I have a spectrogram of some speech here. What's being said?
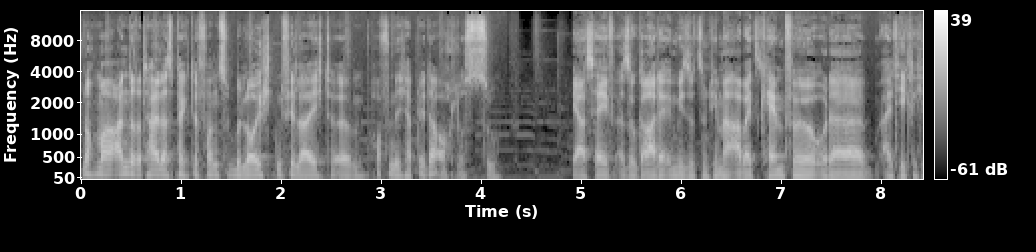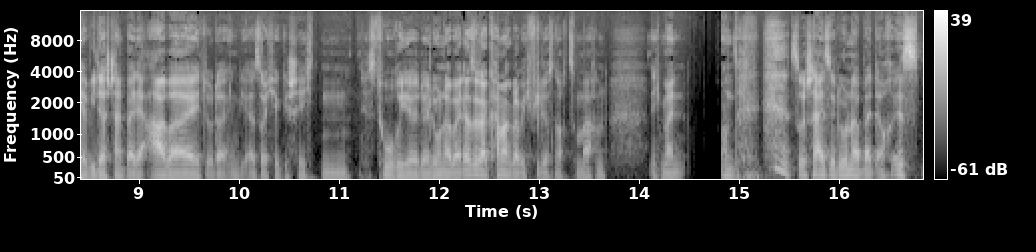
nochmal andere Teilaspekte von zu beleuchten vielleicht. Ähm, hoffentlich habt ihr da auch Lust zu. Ja, safe. Also gerade irgendwie so zum Thema Arbeitskämpfe oder alltäglicher Widerstand bei der Arbeit oder irgendwie all solche Geschichten, Historie der Lohnarbeit. Also da kann man, glaube ich, vieles noch zu machen. Ich meine, und so scheiße Lohnarbeit auch ist,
